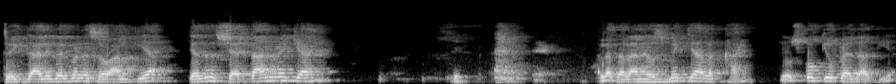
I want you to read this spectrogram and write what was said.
تو ایک طالب علم نے سوال کیا، کہ حضرت شیطان میں کیا ہے؟ اللہ تعالیٰ نے اس میں کیا رکھا ہے؟ کہ اس کو کیوں پیدا کیا؟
